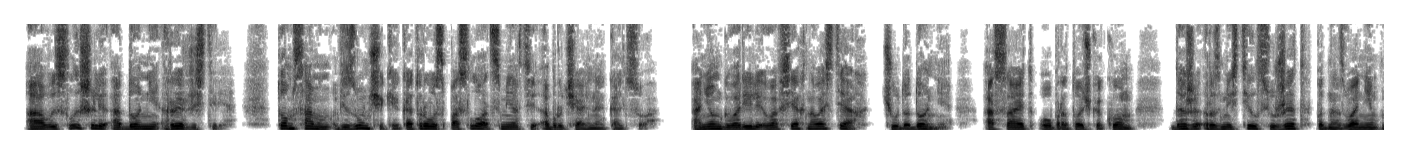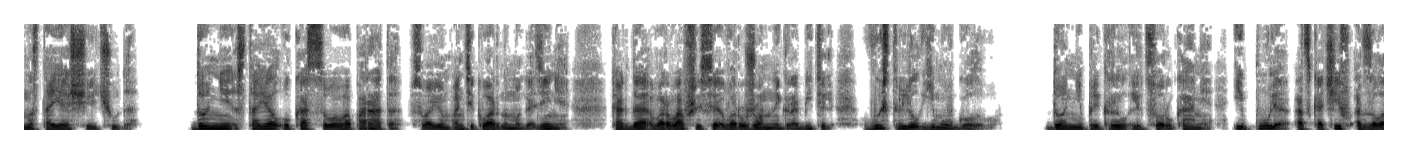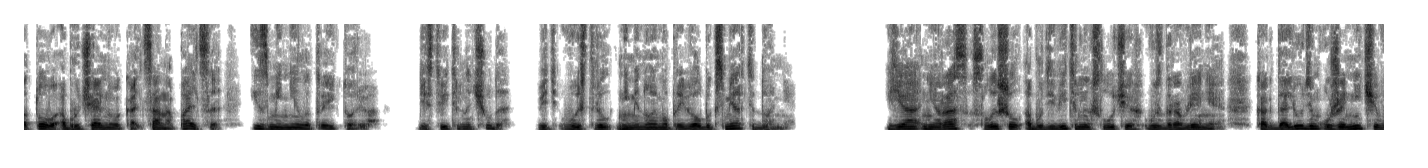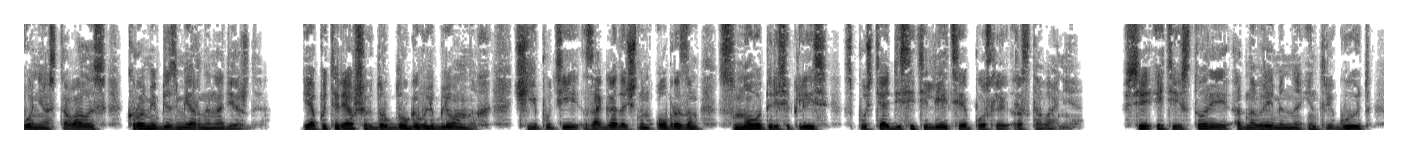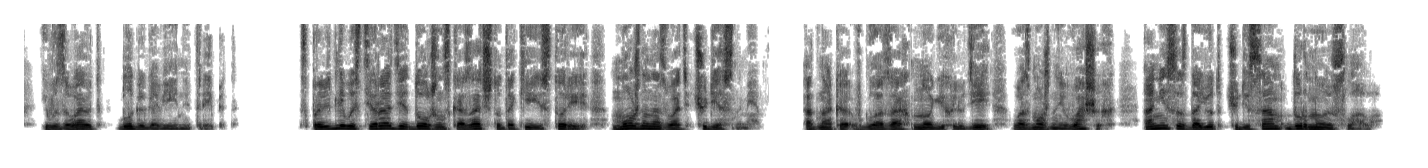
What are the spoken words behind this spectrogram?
А вы слышали о Донни Реджистере, том самом везунчике, которого спасло от смерти обручальное кольцо? О нем говорили во всех новостях «Чудо Донни», а сайт opra.com даже разместил сюжет под названием «Настоящее чудо». Донни стоял у кассового аппарата в своем антикварном магазине, когда ворвавшийся вооруженный грабитель выстрелил ему в голову. Донни прикрыл лицо руками, и пуля, отскочив от золотого обручального кольца на пальце, изменила траекторию. Действительно чудо, ведь выстрел неминуемо привел бы к смерти Донни. Я не раз слышал об удивительных случаях выздоровления, когда людям уже ничего не оставалось, кроме безмерной надежды. И о потерявших друг друга влюбленных, чьи пути загадочным образом снова пересеклись спустя десятилетия после расставания. Все эти истории одновременно интригуют и вызывают благоговейный трепет. Справедливости ради должен сказать, что такие истории можно назвать чудесными. Однако в глазах многих людей, возможно и ваших, они создают чудесам дурную славу.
